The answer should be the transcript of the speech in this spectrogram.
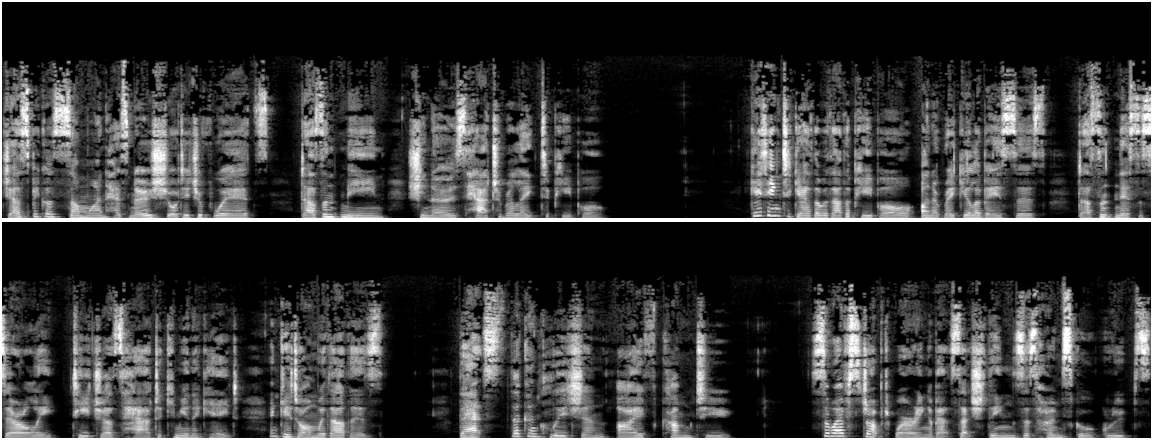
Just because someone has no shortage of words doesn't mean she knows how to relate to people. Getting together with other people on a regular basis doesn't necessarily teach us how to communicate and get on with others. That's the conclusion I've come to. So I've stopped worrying about such things as homeschool groups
